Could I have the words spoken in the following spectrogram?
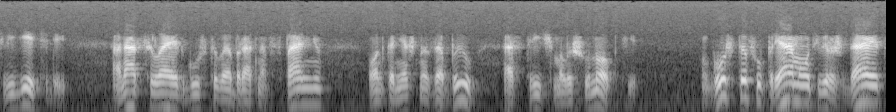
свидетелей. Она отсылает Густава обратно в спальню. Он, конечно, забыл остричь малышу ногти. Густав упрямо утверждает,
